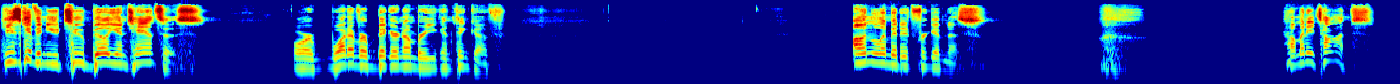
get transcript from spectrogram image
He's given you two billion chances, or whatever bigger number you can think of. Unlimited forgiveness. How many times?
